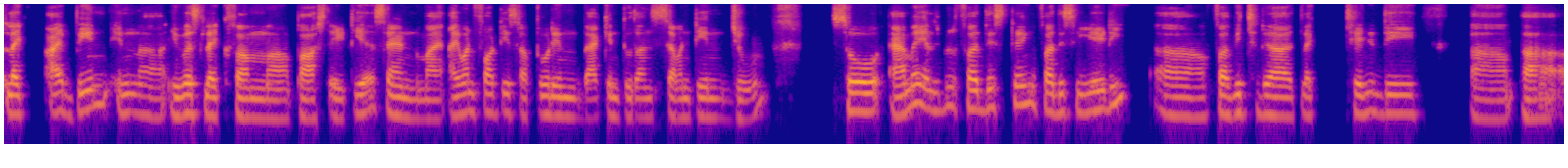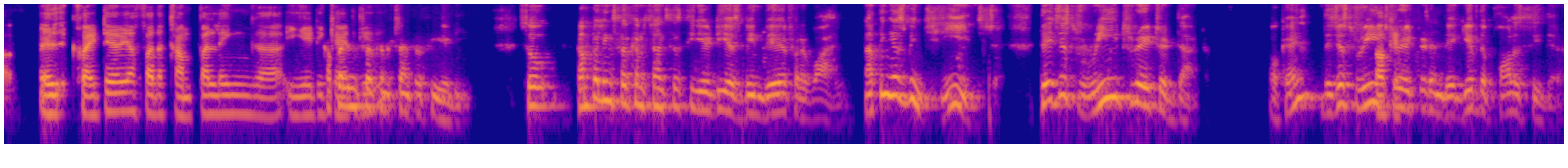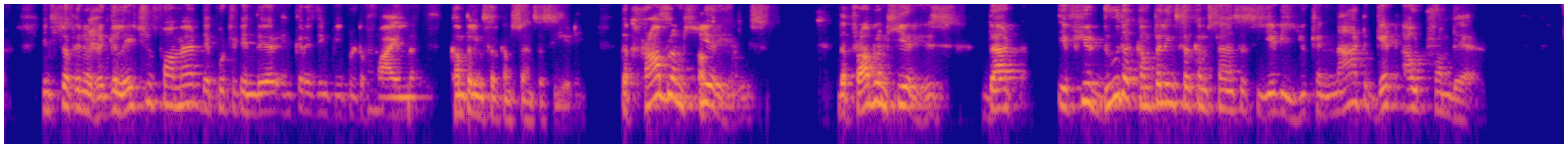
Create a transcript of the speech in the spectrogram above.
like I've been in uh, US like from uh, past eight years, and my I-140 is approved in back in 2017 June. So am I eligible for this thing for this EAD, uh, for which they are like changing the uh, uh, criteria for the compelling uh, EAD compelling category? circumstances CAD. So compelling circumstances EAD has been there for a while. Nothing has been changed. They just reiterated that. Okay, they just reiterated and they gave the policy there. Instead of in a regulation format, they put it in there, encouraging people to file compelling circumstances CAD. The problem here is, the problem here is that if you do the compelling circumstances CAD, you cannot get out from there.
